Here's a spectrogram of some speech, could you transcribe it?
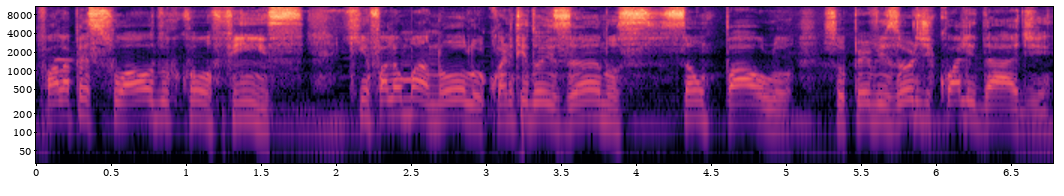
Fala pessoal do Confins, quem fala é o Manolo, 42 anos, São Paulo, supervisor de qualidade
